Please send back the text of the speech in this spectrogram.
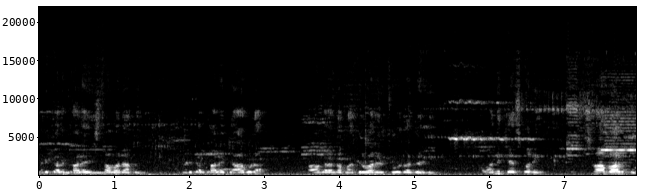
మెడికల్ కాలేజ్ ఇస్తామని అన్నది మెడికల్ కాలేజ్ ఆ కూడా అవకరంగా మంత్రి వారిని చూడడం జరిగింది. అవన్నీ చేసుకొని హుస్నాబాద్కు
